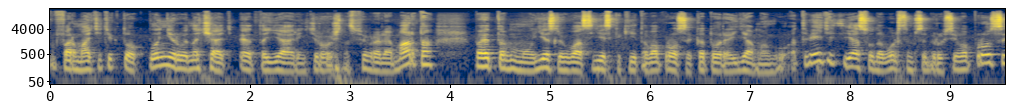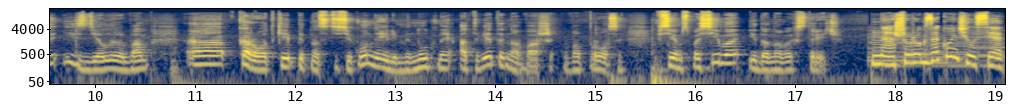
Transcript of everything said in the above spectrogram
в формате ТикТок. Планирую начать это я ориентировочно с февраля-марта, поэтому если у вас есть какие-то вопросы, которые я могу ответить, я с удовольствием соберу все вопросы и сделаю вам э, короткие 15-секундные или минутные ответы на ваши вопросы. Всем спасибо и до новых встреч! Наш урок закончился,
